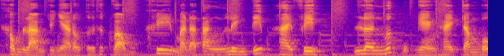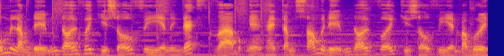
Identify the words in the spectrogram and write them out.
không làm cho nhà đầu tư thất vọng khi mà đã tăng liên tiếp hai phiên, lên mức 1.245 điểm đối với chỉ số VN Index và 1.260 điểm đối với chỉ số VN30.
